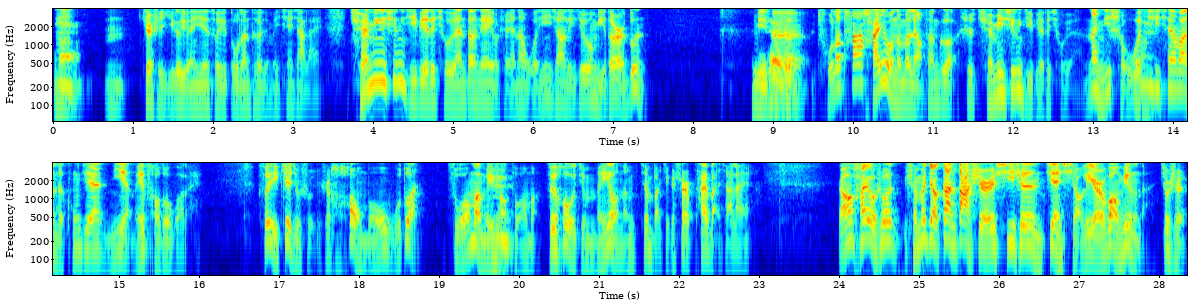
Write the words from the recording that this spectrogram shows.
嗯。嗯，这是一个原因，所以杜兰特就没签下来。全明星级别的球员当年有谁呢？我印象里就有米德尔顿，米德尔顿，呃，除了他还有那么两三个是全明星级别的球员，那你手握嗯七千万的空间，你也没操作过来，所以这就属于是好谋无断，琢磨没少嗯琢磨，最后就没有能真把这个事儿拍板下来。然后还有说什么叫干大事而牺牲，见小利而忘命的？就是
